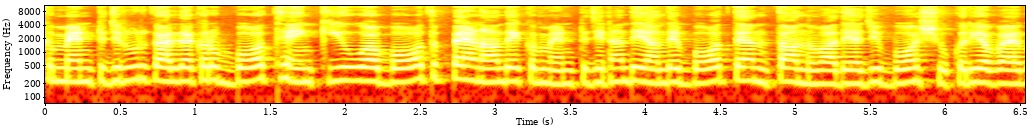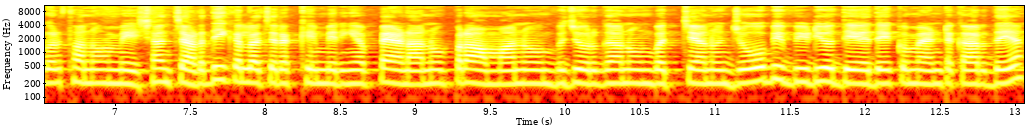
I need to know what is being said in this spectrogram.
ਕਮੈਂਟ ਜ਼ਰੂਰ ਕਰ ਦਿਆ ਕਰੋ। ਬਹੁਤ ਥੈਂਕ ਯੂ ਆ। ਬਹੁਤ ਭੈਣਾਂ ਦੇ ਕਮੈਂਟ ਜਿਨ੍ਹਾਂ ਦੇ ਆਂਦੇ ਬਹੁਤ ਧੰਨ ਧੰਨਵਾਦ ਆ ਜੀ। ਬਹੁਤ ਸ਼ੁਕਰੀਆ। ਵਾਹਿਗੁਰੂ ਤੁਹਾਨੂੰ ਹਮੇਸ਼ਾ ਚੜ੍ਹਦੀ ਕਲਾ 'ਚ ਰੱਖੇ ਮੇਰੀਆਂ ਭੈਣਾਂ ਨੂੰ, ਭਰਾਵਾਂ ਨੂੰ, ਬਜ਼ੁਰਗਾਂ ਨੂੰ, ਬੱਚਿਆਂ ਨੂੰ ਜੋ ਵੀ ਵੀਡੀਓ ਦੇਖਦੇ ਕਮੈਂਟ ਕਰਦੇ ਆ।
